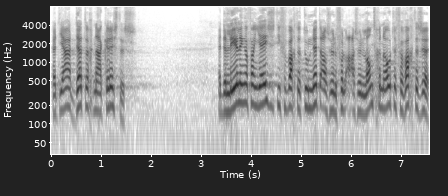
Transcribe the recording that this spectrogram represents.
het jaar 30 na Christus? De leerlingen van Jezus die verwachten toen net als hun, hun landgenoten, verwachten ze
